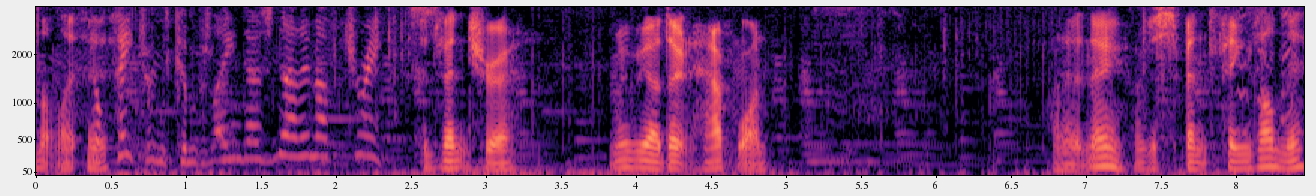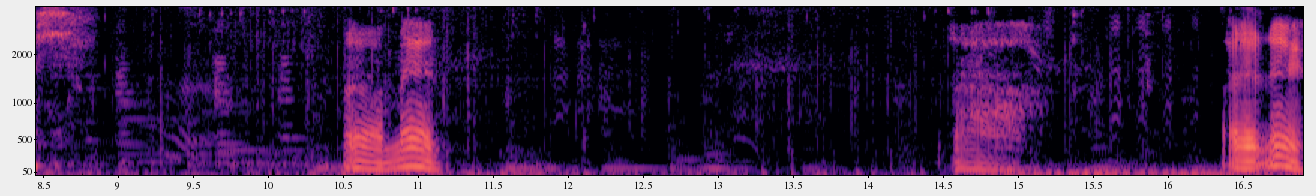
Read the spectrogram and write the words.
not like Your this. patrons complain there's not enough drinks. Adventurer. Maybe I don't have one. I don't know. I've just spent things on this. Oh man. Ah. I don't know.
